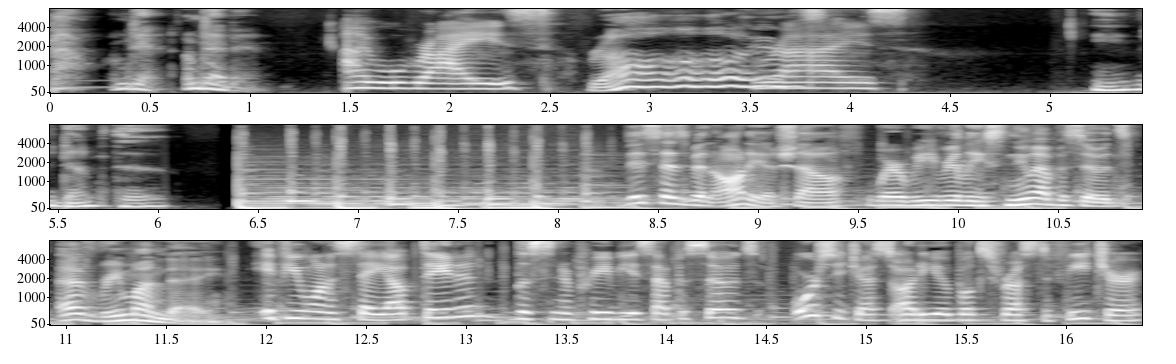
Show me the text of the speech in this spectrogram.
pow, I'm dead. I'm dead, man. I will rise. Rise, Rise. in the dumpster. This has been Audio Shelf, where we release new episodes every Monday. If you want to stay updated, listen to previous episodes, or suggest audiobooks for us to feature,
